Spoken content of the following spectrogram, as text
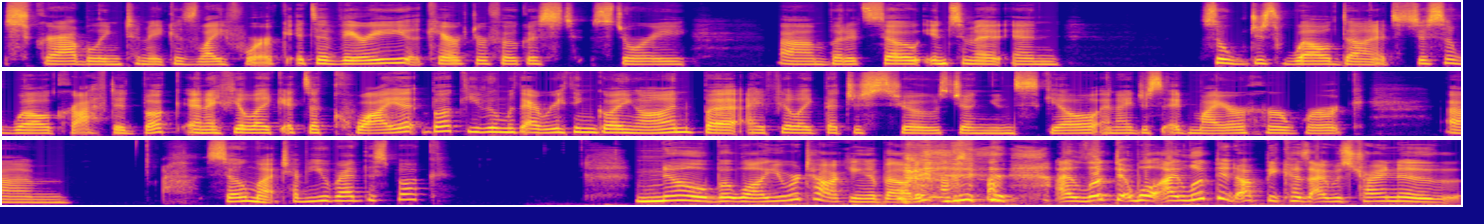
scrabbling to make his life work. It's a very character focused story, um, but it's so intimate and so just well done. It's just a well crafted book. And I feel like it's a quiet book, even with everything going on. But I feel like that just shows Jung Yun's skill. And I just admire her work um, so much. Have you read this book? No, but while you were talking about it, I looked at well, I looked it up because I was trying to.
